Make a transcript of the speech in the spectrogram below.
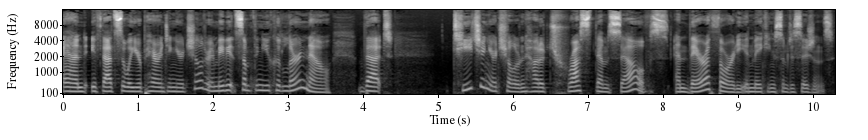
and if that's the way you're parenting your children maybe it's something you could learn now that teaching your children how to trust themselves and their authority in making some decisions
